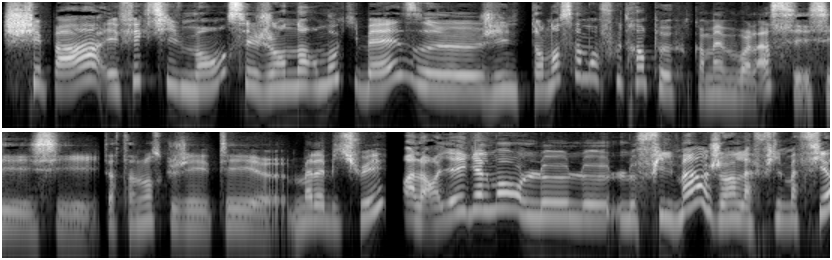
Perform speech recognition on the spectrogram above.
je sais pas. Effectivement, ces gens normaux qui baisent, euh, j'ai une tendance à m'en foutre un peu, quand même. Voilà, c'est, c'est, c'est certainement ce que j'ai été euh, mal habitué. Alors, il y a également le, filmage, hein, la filmation,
